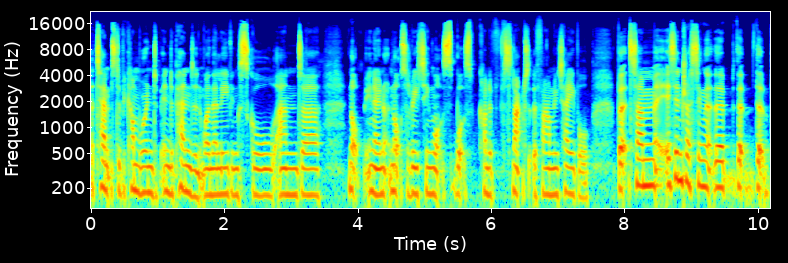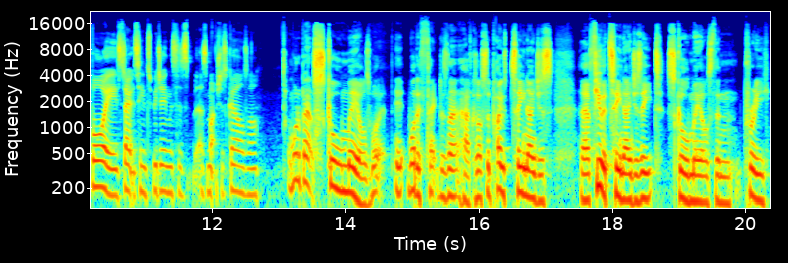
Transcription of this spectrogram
attempts to become more ind- independent when they're leaving school and uh, not, you know, not, not, sort of eating what's what's kind of snacked at the family table. But um, it's interesting that, the, that, that boys don't seem to be doing this as, as much as girls are. And what about school meals? What what effect does that have? Because I suppose teenagers, uh, fewer teenagers eat school meals than pre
